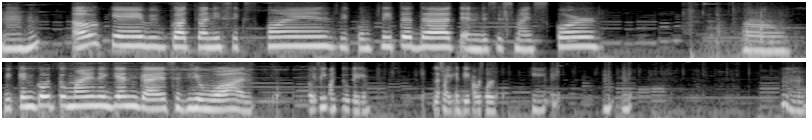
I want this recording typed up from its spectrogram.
Mm-hmm. Okay, we've got 26 coins. We completed that. And this is my score. Uh, we can go to mine again, guys, if you want. So if you want to play, that's why you can take our score. hmm.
